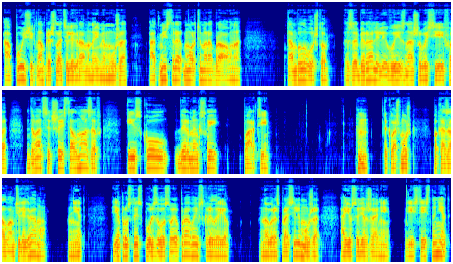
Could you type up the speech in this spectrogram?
а позже к нам пришла телеграмма на имя мужа от мистера Мортимера Брауна. Там было вот что. «Забирали ли вы из нашего сейфа 26 алмазов из Коул-Дермингской партии?» «Хм, так ваш муж показал вам телеграмму?» «Нет. Я просто использовал свое право и вскрыл ее». «Но вы расспросили мужа о ее содержании?» «Естественно, нет.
